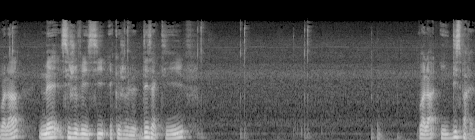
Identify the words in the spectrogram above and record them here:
voilà, mais si je vais ici et que je le désactive, voilà, il disparaît.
